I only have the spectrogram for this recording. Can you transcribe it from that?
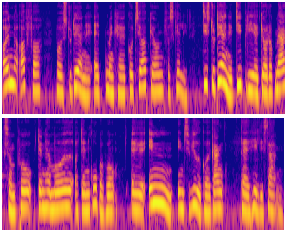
øjnene op for, på studerende, at man kan gå til opgaven forskelligt. De studerende de bliver gjort opmærksom på den her måde at den grupper på, øh, inden interviewet går i gang, der er helt i starten.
